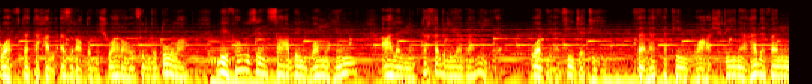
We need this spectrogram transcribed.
وافتتح الأزرق مشواره في البطولة بفوز صعب ومهم على المنتخب الياباني وبنتيجة 23 هدفا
